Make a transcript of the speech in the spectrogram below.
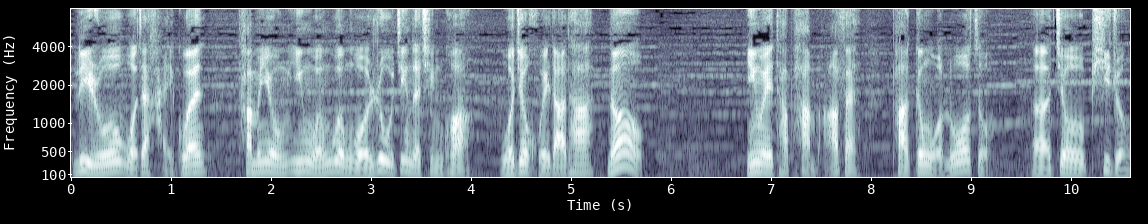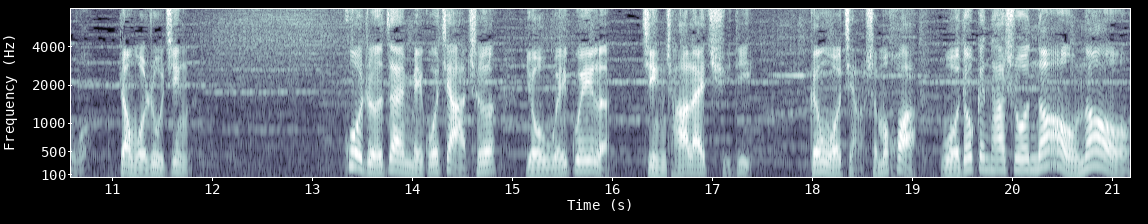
例如我在海关，他们用英文问我入境的情况，我就回答他 “no”，因为他怕麻烦，怕跟我啰嗦，呃，就批准我让我入境了。或者在美国驾车有违规了，警察来取缔，跟我讲什么话，我都跟他说 “no no”，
